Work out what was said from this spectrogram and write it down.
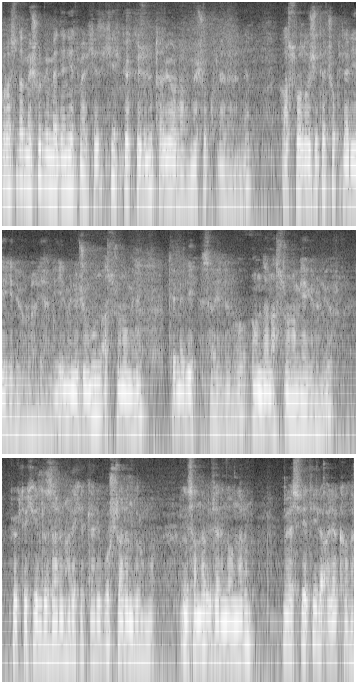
Burası da meşhur bir medeniyet merkezi ki gökyüzünü tarıyorlar meşhur kulelerinden. Astrolojide çok ileriye gidiyorlar yani. ilmin nücumun, astronominin temeli sayılır o. Ondan astronomiye görünüyor. Gökteki yıldızların hareketleri, burçların durumu, insanlar üzerinde onların müessiyetiyle alakalı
